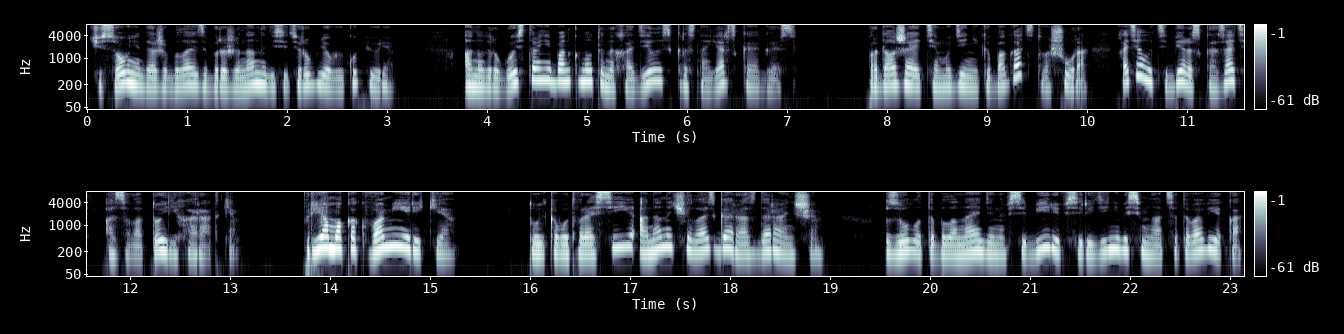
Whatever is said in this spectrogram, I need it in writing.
Часовня даже была изображена на десятирублевой купюре. А на другой стороне банкноты находилась Красноярская ГЭС. Продолжая тему денег и богатства, Шура хотела тебе рассказать о золотой лихорадке. Прямо как в Америке. Только вот в России она началась гораздо раньше. Золото было найдено в Сибири в середине XVIII века,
